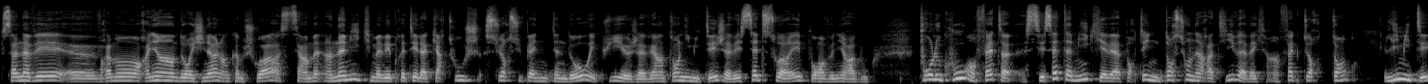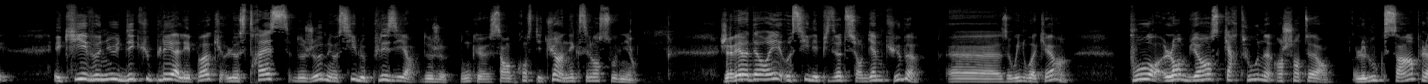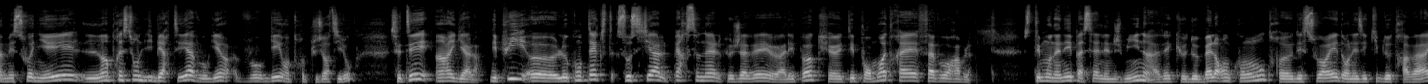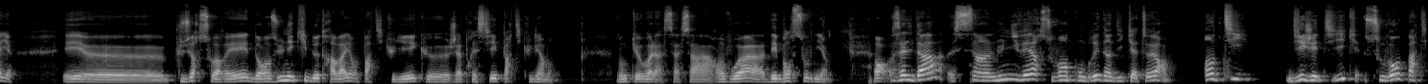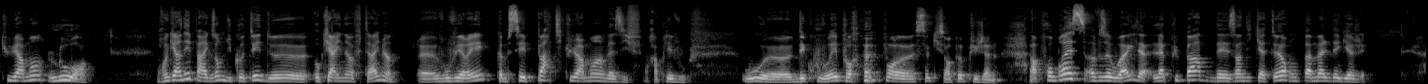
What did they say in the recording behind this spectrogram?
Ça n'avait euh, vraiment rien d'original hein, comme choix. C'est un, ami qui m'avait prêté la cartouche sur Super Nintendo et puis euh, j'avais un temps limité, j'avais sept soirées pour en venir à bout. Pour le coup, en fait, c'est cet ami qui avait apporté une tension narrative avec un facteur temps limité et qui est venu décupler à l'époque le stress de jeu mais aussi le plaisir de jeu. Donc euh, ça en constitue un excellent souvenir. J'avais adoré aussi l'épisode sur GameCube The Wind Walker, pour l'ambiance cartoon enchanteur. Le look simple mais soigné, l'impression de liberté à voguer, entre plusieurs stylos, c'était un régal. Et puis euh, le contexte social, personnel que j'avais euh, à l'époque était pour moi très favorable. C'était mon année passée à Nenjmin avec de belles rencontres, des soirées dans les équipes de travail et plusieurs soirées dans une équipe de travail en particulier que j'appréciais particulièrement. Donc euh, voilà, ça, ça renvoie à des bons souvenirs. Alors Zelda, c'est un univers souvent encombré d'indicateurs anti-diégétiques, souvent particulièrement lourds. Regardez par exemple du côté de Ocarina of Time, euh, vous verrez comme c'est particulièrement invasif, rappelez-vous. Ou euh, découvrez pour, pour ceux qui sont un peu plus jeunes. Alors pour Breath of the Wild, la plupart des indicateurs ont pas mal dégagé.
